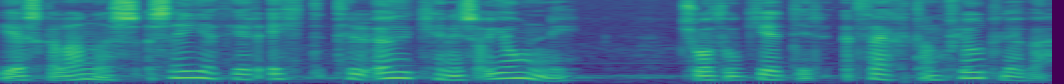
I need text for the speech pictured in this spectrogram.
Ég skal annars segja þér eitt til auðkennis á Jóni svo þú getur þekkt hann fljótlega.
